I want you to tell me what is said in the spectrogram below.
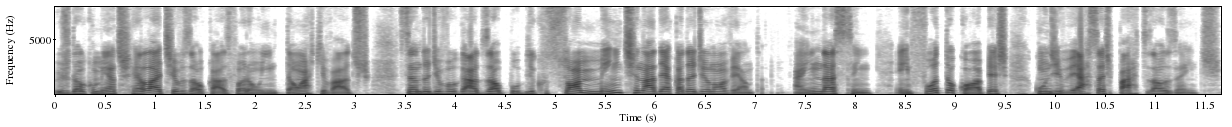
Os documentos relativos ao caso foram então arquivados, sendo divulgados ao público somente na década de 90. Ainda assim, em fotocópias com diversas partes ausentes.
